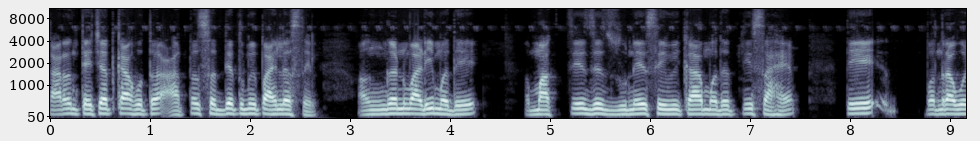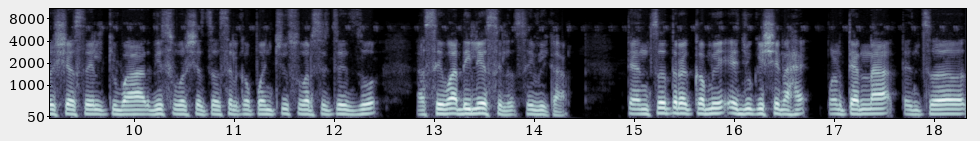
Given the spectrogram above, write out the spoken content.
कारण त्याच्यात काय होतं आता सध्या तुम्ही पाहिलं असेल अंगणवाडीमध्ये मागचे जे जुने सेविका मदतनीस आहे ते पंधरा वर्ष असेल किंवा वीस वर्षाचं असेल किंवा पंचवीस वर्षाचे जो सेवा दिली असेल सेविका त्यांचं तर कमी एज्युकेशन आहे पण त्यांना त्यांचं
